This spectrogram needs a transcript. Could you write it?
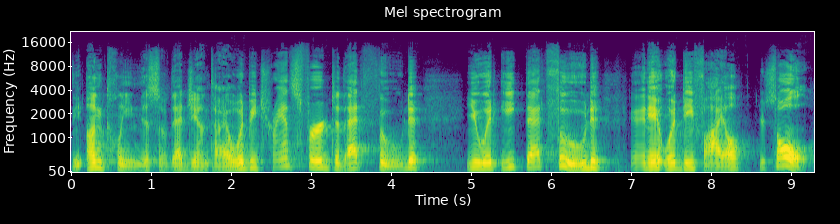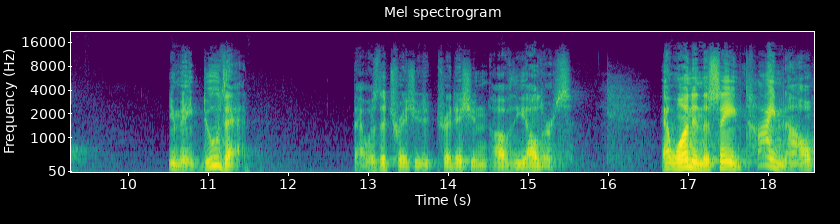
the uncleanness of that Gentile, would be transferred to that food. You would eat that food and it would defile your soul. You may do that. That was the tradition of the elders. At one and the same time now,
